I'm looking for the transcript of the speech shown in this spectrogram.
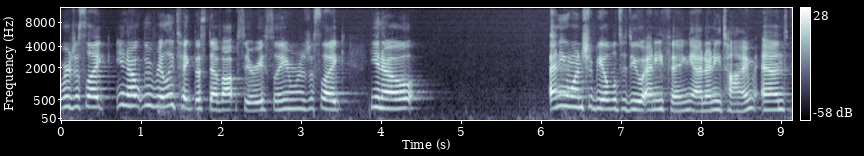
We're just like, you know, we really take this DevOps seriously, and we're just like, you know, anyone should be able to do anything at any time, and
